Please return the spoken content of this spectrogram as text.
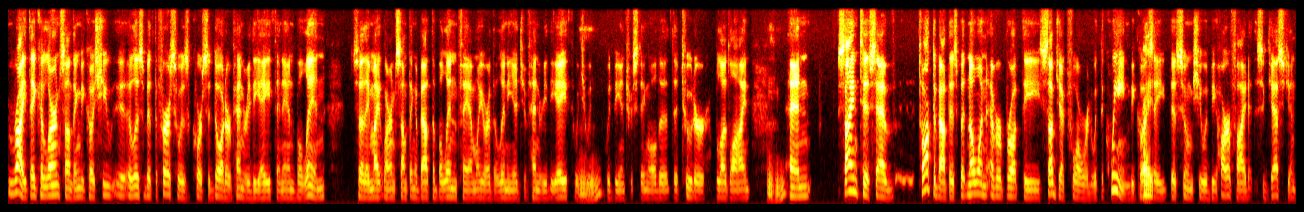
Right, they could learn something because she Elizabeth I was, of course, the daughter of Henry VIII and Anne Boleyn, so they might learn something about the Boleyn family or the lineage of Henry VIII, which mm-hmm. would would be interesting. All the the Tudor bloodline, mm-hmm. and scientists have talked about this, but no one ever brought the subject forward with the Queen because right. they assumed she would be horrified at the suggestion.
